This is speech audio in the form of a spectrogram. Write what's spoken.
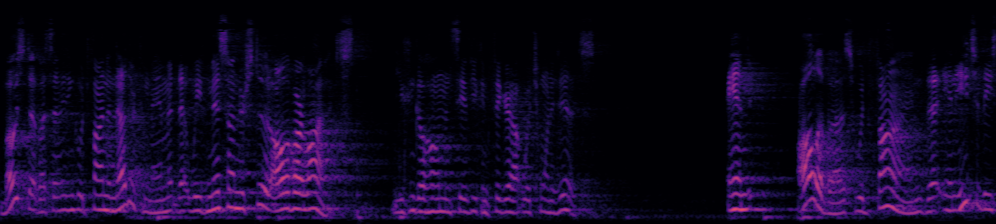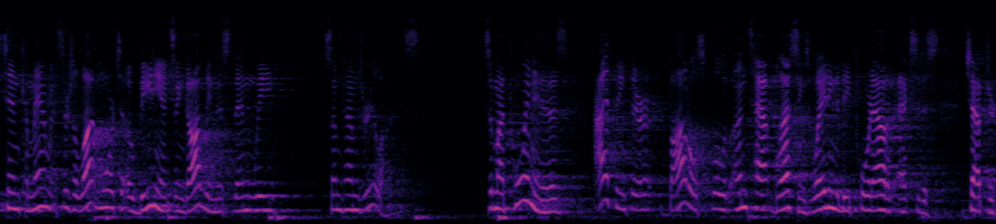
Most of us, I think, would find another commandment that we've misunderstood all of our lives. You can go home and see if you can figure out which one it is. And all of us would find that in each of these Ten Commandments, there's a lot more to obedience and godliness than we sometimes realize. So, my point is, I think there are bottles full of untapped blessings waiting to be poured out of Exodus chapter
